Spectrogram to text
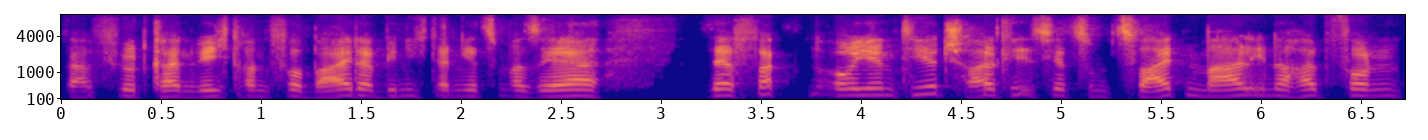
da führt kein Weg dran vorbei. Da bin ich dann jetzt mal sehr, sehr faktenorientiert. Schalke ist jetzt zum zweiten Mal innerhalb von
